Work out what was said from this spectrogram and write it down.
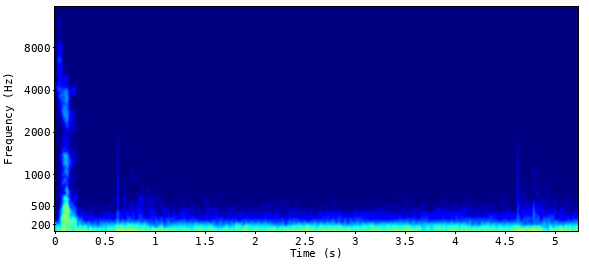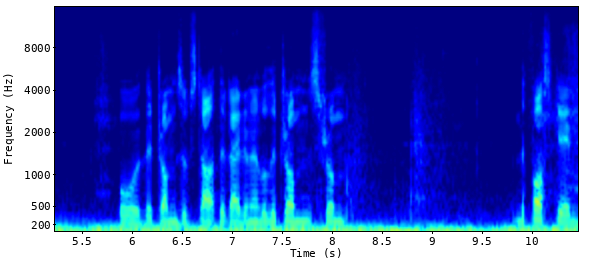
Zoom. Oh, the drums have started. I remember the drums from the first game.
